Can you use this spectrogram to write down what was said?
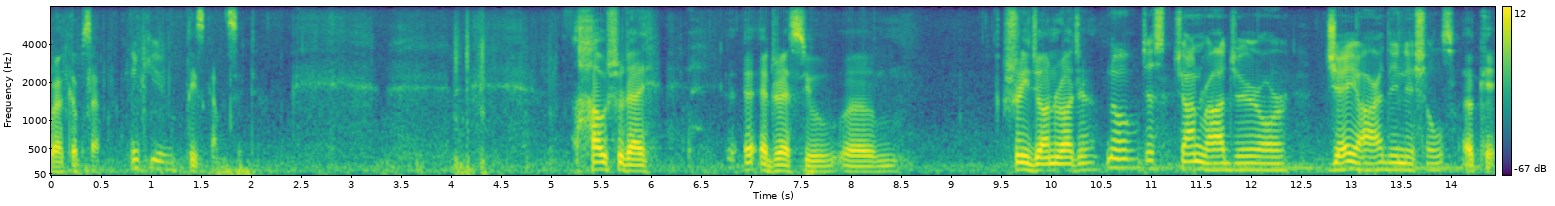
Welcome, sir. Thank you. Please come and sit. How should I address you? Um, Shri John Roger? No, just John Roger or JR, the initials. Okay,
